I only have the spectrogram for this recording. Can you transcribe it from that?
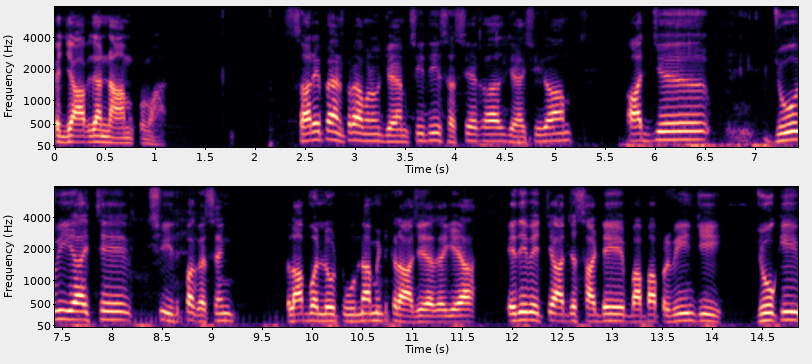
ਪੰਜਾਬ ਦਾ ਨਾਮ ਕਮਾਉਣ ਸਾਰੇ ਭੈਣ ਭਰਾਵਾਂ ਨੂੰ ਜੈ ਮਸੀਹ ਦੀ ਸਤਿ ਸ੍ਰੀ ਅਕਾਲ, ਜੈ ਸ਼੍ਰੀ ਰਾਮ। ਅੱਜ ਜੋ ਵੀ ਆ ਇੱਥੇ ਸ਼ਹੀਦ ਭਗਤ ਸਿੰਘ ਕਲੱਬ ਵੱਲੋਂ ਟੂਰਨਾਮੈਂਟ ਕਰਾਇਆ ਗਿਆ, ਇਹਦੇ ਵਿੱਚ ਅੱਜ ਸਾਡੇ ਬਾਬਾ ਪ੍ਰਵੀਨ ਜੀ ਜੋ ਕਿ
